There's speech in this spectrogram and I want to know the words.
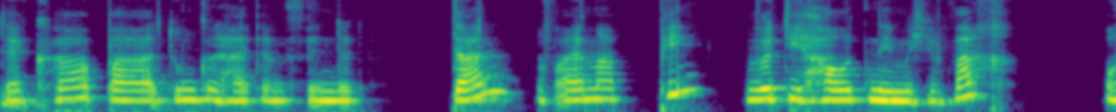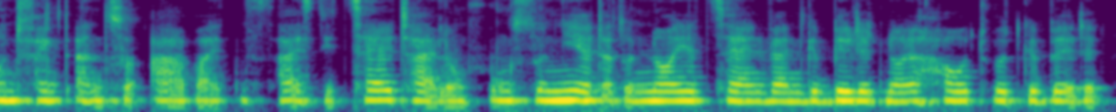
der Körper Dunkelheit empfindet, dann auf einmal ping wird die Haut nämlich wach und fängt an zu arbeiten. Das heißt, die Zellteilung funktioniert, also neue Zellen werden gebildet, neue Haut wird gebildet.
